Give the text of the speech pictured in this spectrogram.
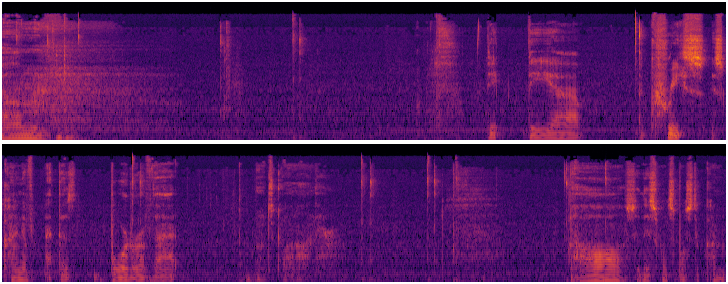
Um, the the uh, the crease is kind of at the border of that. What's going on there? Oh, so this one's supposed to come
